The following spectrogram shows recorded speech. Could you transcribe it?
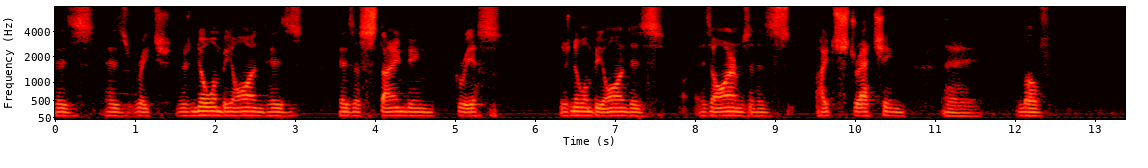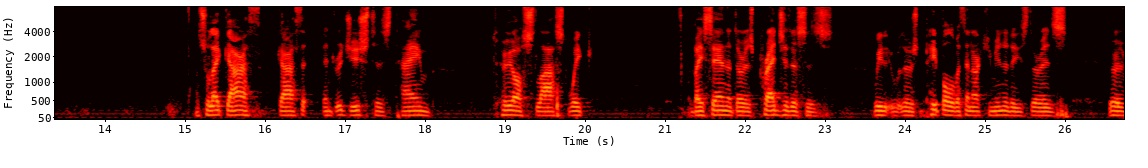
his, his reach, there's no one beyond his, his astounding grace, there's no one beyond his, his arms and his outstretching uh, love. And so, like Gareth, Gareth introduced his time to us last week by saying that there is prejudices. We, there's people within our communities. There is there are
